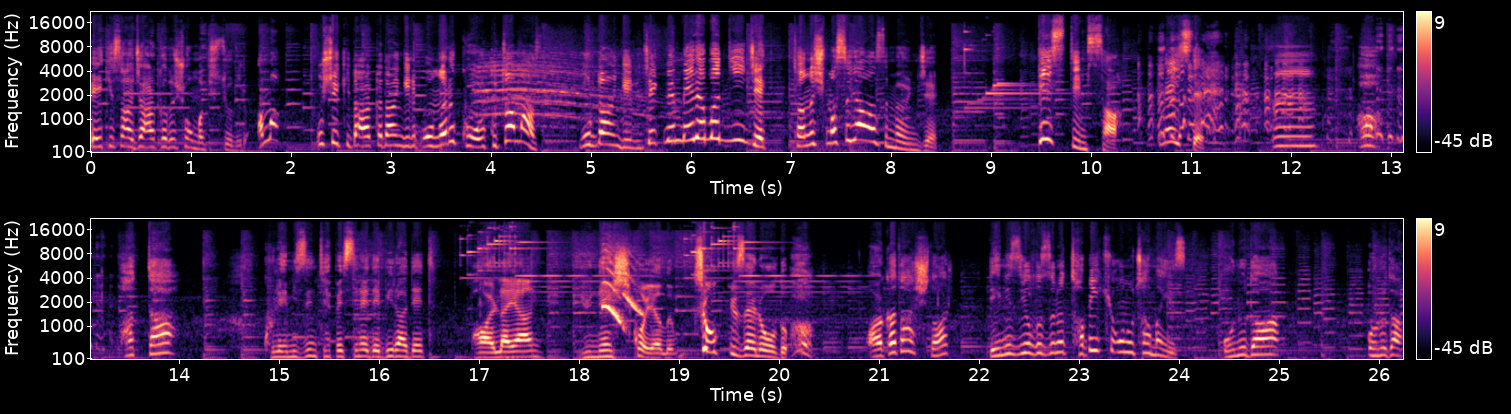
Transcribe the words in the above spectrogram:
Belki sadece arkadaş olmak istiyordur ama bu şekilde arkadan gelip onları korkutamaz. Buradan gelecek ve merhaba diyecek. Tanışması lazım önce. Pis timsah. Neyse. Hmm. Ah, Hatta kulemizin tepesine de bir adet parlayan güneş koyalım. Çok güzel oldu. Ah, Arkadaşlar deniz yıldızını tabii ki unutamayız. Onu da onu da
